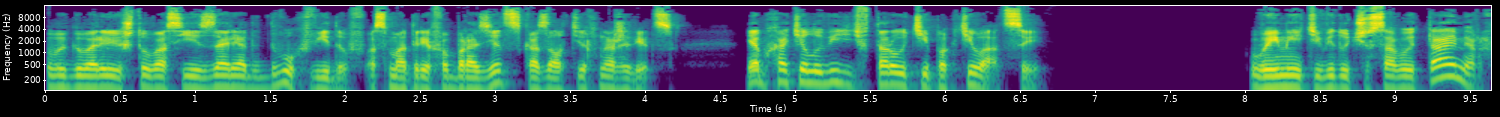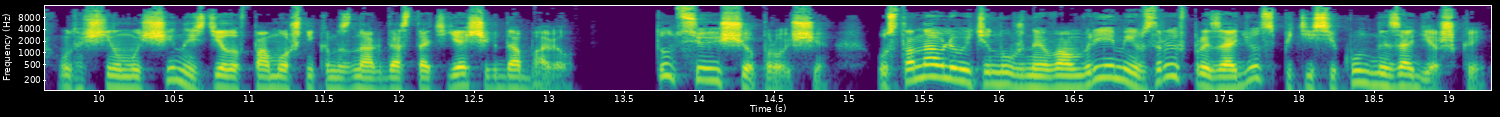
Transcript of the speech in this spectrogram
«Вы говорили, что у вас есть заряды двух видов», – осмотрев образец, сказал техножрец. «Я бы хотел увидеть второй тип активации». «Вы имеете в виду часовой таймер?» – уточнил мужчина и, сделав помощникам знак «достать ящик», добавил. «Тут все еще проще. Устанавливайте нужное вам время, и взрыв произойдет с пятисекундной задержкой.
